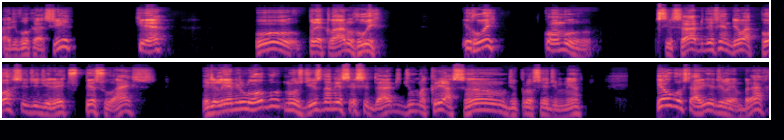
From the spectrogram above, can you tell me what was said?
advocacia, que é o preclaro Rui. E Rui, como se sabe, defendeu a posse de direitos pessoais. Edilene Lobo nos diz da necessidade de uma criação de procedimento. Eu gostaria de lembrar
